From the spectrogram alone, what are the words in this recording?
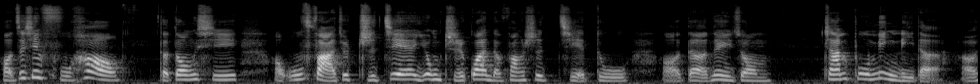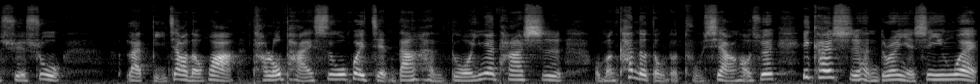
哦，这些符号的东西，哦，无法就直接用直观的方式解读，哦的那种占卜命理的呃学术。来比较的话，塔罗牌似乎会简单很多，因为它是我们看得懂的图像哈，所以一开始很多人也是因为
